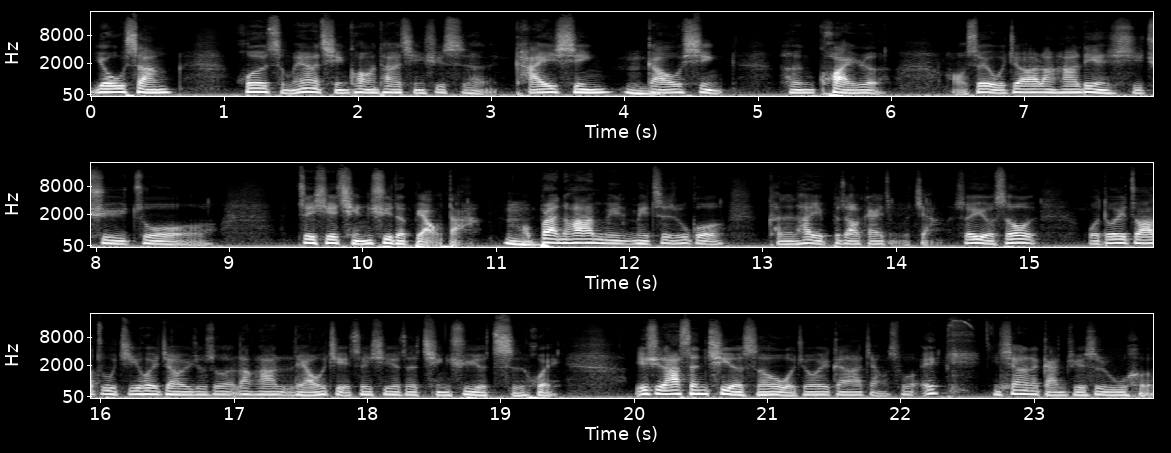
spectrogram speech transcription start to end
忧伤，或者什么样的情况，他的情绪是很开心、嗯。高兴、很快乐。好，所以我就要让他练习去做这些情绪的表达。好，嗯不然的话，每每次如果可能他也不知道该怎么讲，所以有时候我都会抓住机会教育，就是说让他了解这些的情绪的词汇。也许他生气的时候，我就会跟他讲说：“诶，你现在的感觉是如何？”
